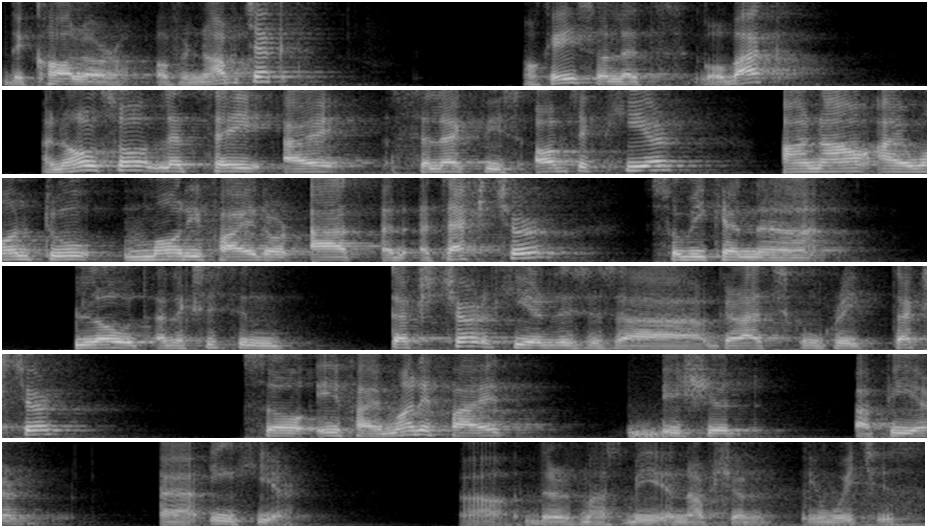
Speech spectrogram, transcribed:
the color of an object. Okay, so let's go back. And also, let's say I select this object here, and now I want to modify it or add an, a texture. So we can uh, load an existing texture. Here, this is a garage concrete texture. So if I modify it, it should appear uh, in here. Uh, there must be an option in which is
